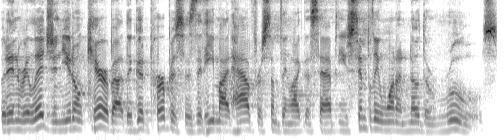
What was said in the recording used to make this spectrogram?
But in religion, you don't care about the good purposes that he might have for something like the Sabbath. You simply want to know the rules.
